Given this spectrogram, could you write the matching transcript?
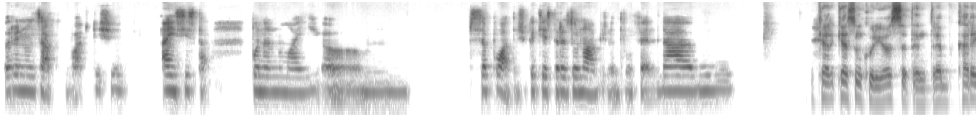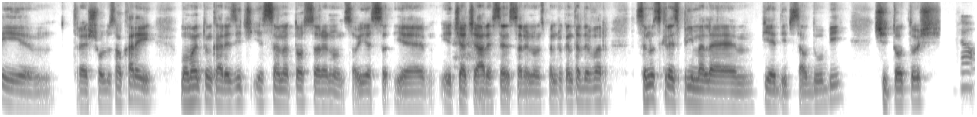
renunța cumva, știi? Și a insista până nu mai um, se poate și cât este rezonabil într-un fel. Dar... Chiar, chiar sunt curios să te întreb care e um, threshold sau care e momentul în care zici e sănătos să renunți sau e, e, e ceea ce are sens să renunți. Pentru că, într-adevăr, să nu-ți crezi primele piedici sau dubii și totuși... Da.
